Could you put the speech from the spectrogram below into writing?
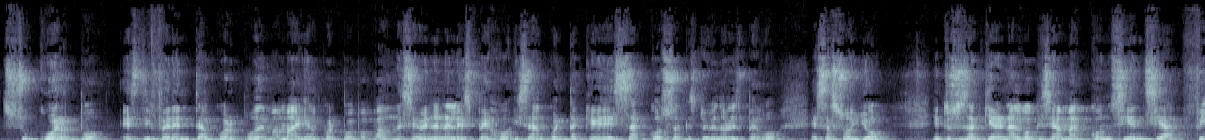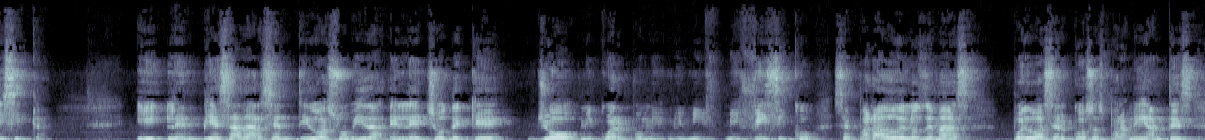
su cuerpo es diferente al cuerpo de mamá y al cuerpo de papá, donde se ven en el espejo y se dan cuenta que esa cosa que estoy viendo en el espejo, esa soy yo. Y entonces adquieren algo que se llama conciencia física. Y le empieza a dar sentido a su vida el hecho de que yo, mi cuerpo, mi, mi- mi- mi físico, separado de los demás, puedo hacer cosas para mí. Antes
